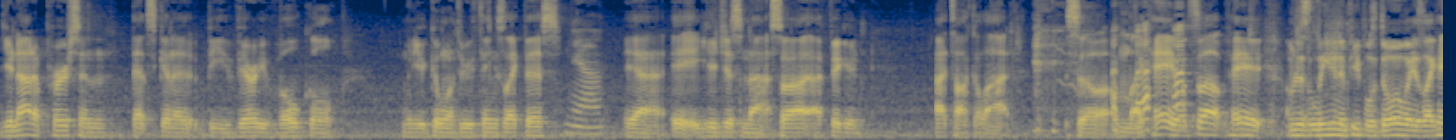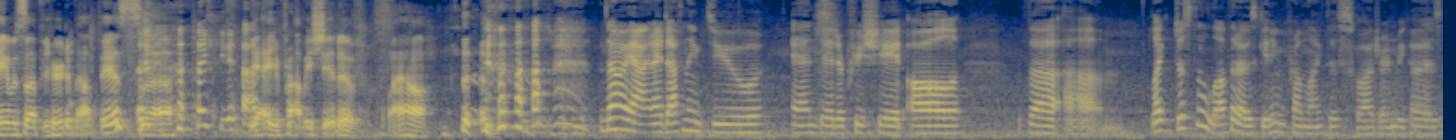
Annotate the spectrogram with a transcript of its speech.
you're not a person that's gonna be very vocal when you're going through things like this. Yeah. Yeah, it, you're just not. So I, I figured I talk a lot. So I'm like, hey, what's up? Hey, I'm just leaning in people's doorways, like, hey, what's up? You heard about this? Uh, yeah. yeah, you probably should have. Wow. No, yeah, and I definitely do and did appreciate all the um, like just the love that I was getting from like this squadron because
